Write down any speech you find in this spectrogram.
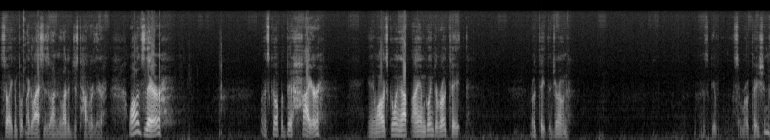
so I can put my glasses on and let it just hover there. While it's there, let's go up a bit higher and while it's going up I am going to rotate. Rotate the drone. Let's give it some rotation.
